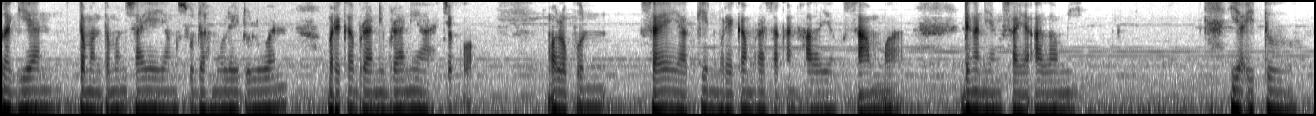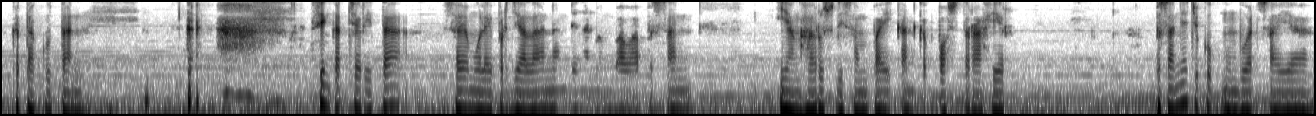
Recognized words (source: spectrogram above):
Lagian teman-teman saya yang sudah mulai duluan mereka berani-berani aja kok. Walaupun saya yakin mereka merasakan hal yang sama dengan yang saya alami, yaitu ketakutan. Singkat cerita, saya mulai perjalanan dengan membawa pesan yang harus disampaikan ke pos terakhir. Pesannya cukup membuat saya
